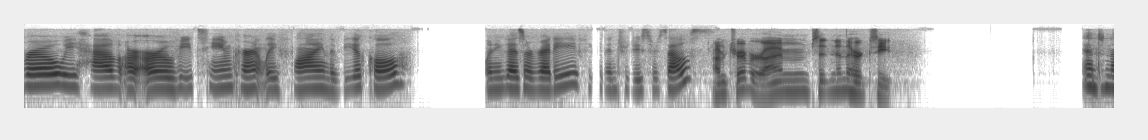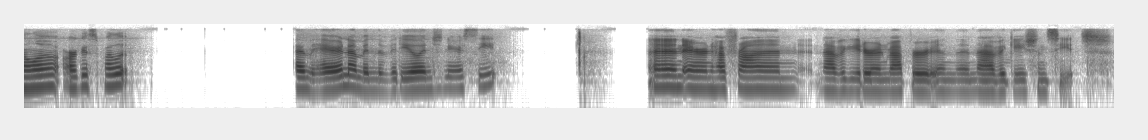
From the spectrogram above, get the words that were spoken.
row, we have our ROV team currently flying the vehicle. When you guys are ready, if you could introduce yourselves. I'm Trevor. I'm sitting in the Herc seat. Antonella, Argus pilot. I'm Erin. I'm in the video engineer seat. And Aaron Heffron, navigator and mapper in the navigation seat.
